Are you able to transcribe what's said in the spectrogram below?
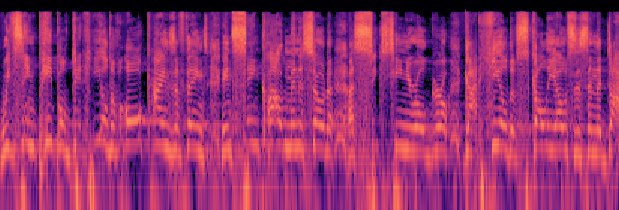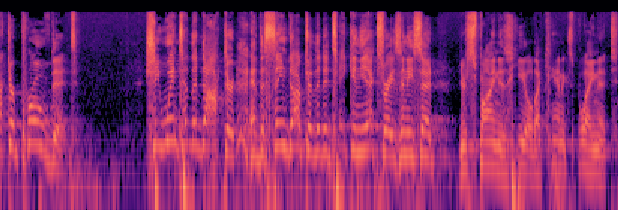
We've seen people get healed of all kinds of things. In St. Cloud, Minnesota, a 16 year old girl got healed of scoliosis, and the doctor proved it. She went to the doctor, and the same doctor that had taken the x rays, and he said, Your spine is healed. I can't explain it.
